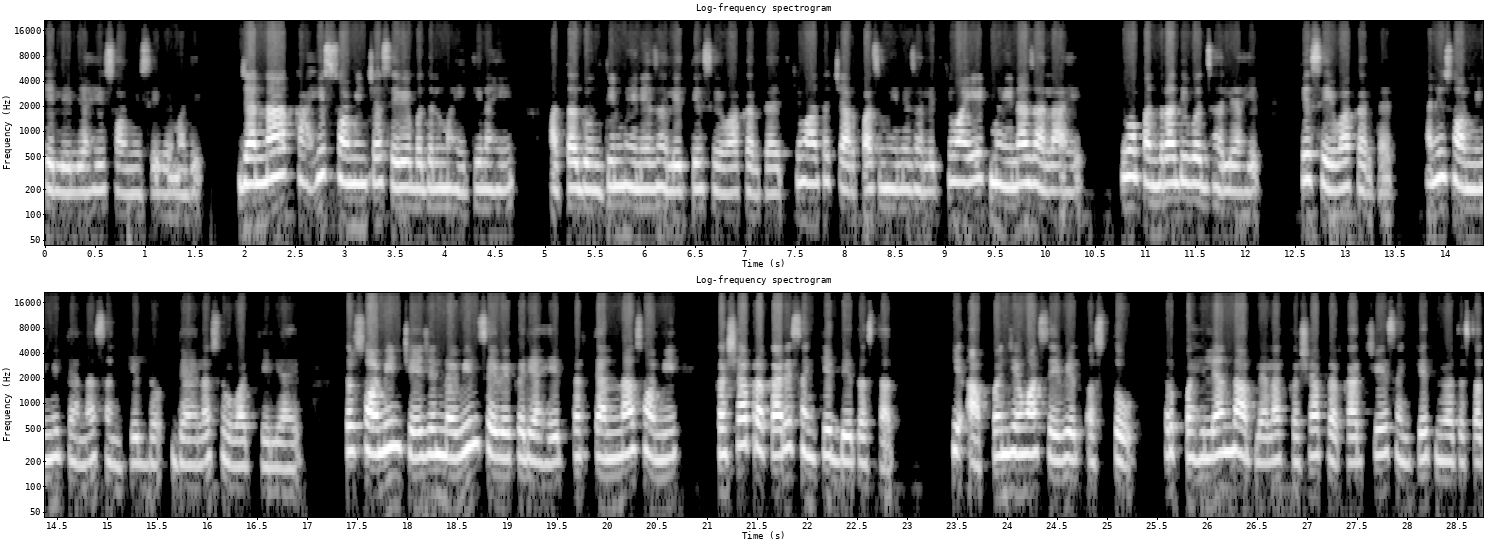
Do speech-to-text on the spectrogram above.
केलेली आहे स्वामी सेवेमध्ये. ज्यांना काहीच स्वामींच्या सेवेबद्दल माहिती नाही आता दोन तीन महिने झालेत ते सेवा करतायत किंवा आता चार पाच महिने झालेत किंवा एक महिना झाला आहे किंवा पंधरा दिवस झाले आहेत ते सेवा करतायत आणि स्वामींनी त्यांना संकेत द्यायला सुरुवात केली आहे. तर स्वामींचे जे नवीन सेवेकरी आहेत तर त्यांना स्वामी कशा प्रकारे संकेत देत असतात? की आपण जेव्हा सेवेत असतो तर पहिल्यांदा आपल्याला कशा प्रकारचे संकेत मिळत असतात?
